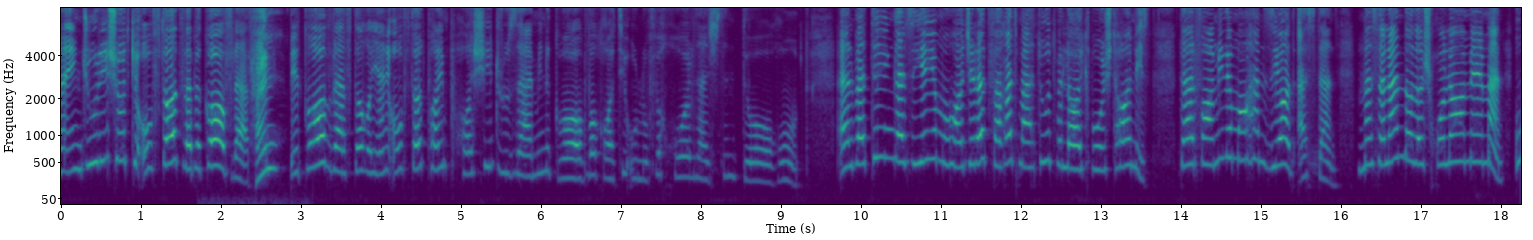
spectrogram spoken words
و اینجوری شد که افتاد و به گاو رفت. هن؟ به گاو رفت آقا. یعنی افتاد پایین پاشید رو زمین گاو و قاطی علوفه خوردش داغون. البته این قضیه مهاجرت فقط محدود به لاک پشت ها نیست. در فامیل ما هم زیاد هستند. مثلا داداش غلام من. او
